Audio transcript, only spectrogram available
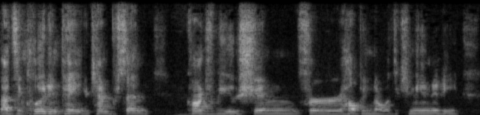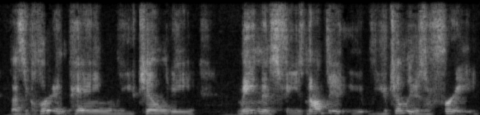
That's including paying your ten percent contribution for helping out with the community. That's including paying the utility maintenance fees. Not the utilities are free,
